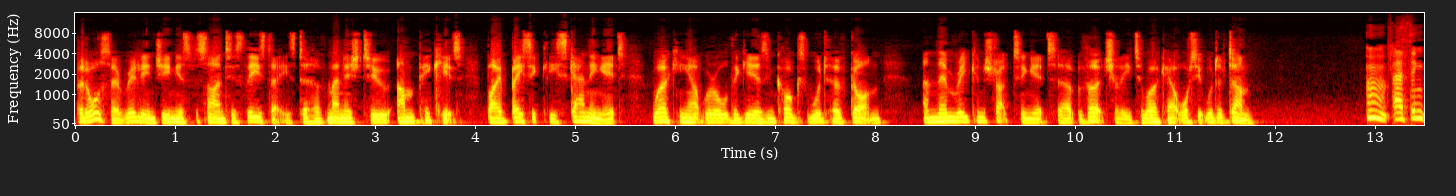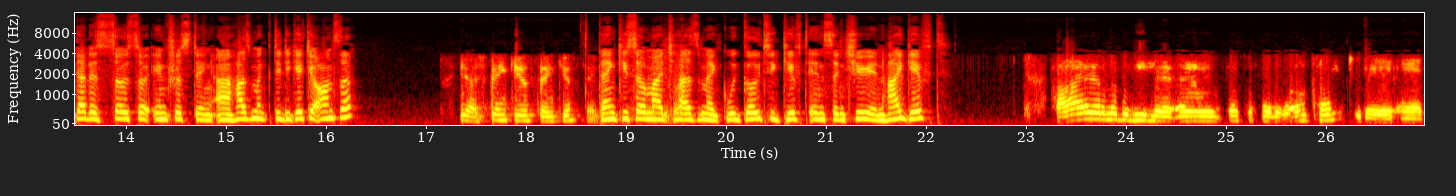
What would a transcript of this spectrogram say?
but also really ingenious for scientists these days to have managed to unpick it by basically scanning it, working out where all the gears and cogs would have gone, and then reconstructing it uh, virtually to work out what it would have done. Mm, I think that is so, so interesting. Uh, Hasmukh, did you get your answer? Yes, thank you, thank you. Thank, Thank you so much, Hasmukh. We go to Gift in Centurion. Hi, Gift. Hi, Arnabuhile. Uh, first of all, welcome to the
